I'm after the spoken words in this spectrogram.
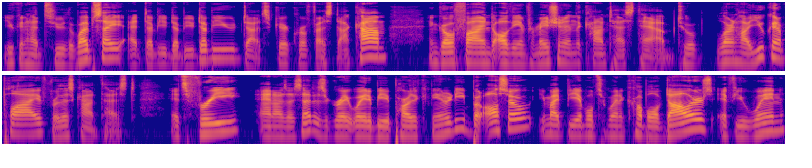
you can head to the website at www.scarecrowfest.com and go find all the information in the contest tab to learn how you can apply for this contest. It's free, and as I said, is a great way to be a part of the community. But also, you might be able to win a couple of dollars if you win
